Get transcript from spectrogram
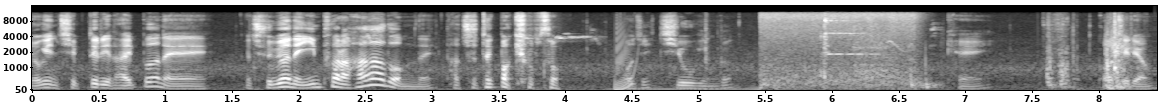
여긴 집들이 다 이쁘네. 주변에 인프라 하나도 없네. 다 주택밖에 없어. 뭐지? 지옥인가? 오케이. 꺼지렴.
